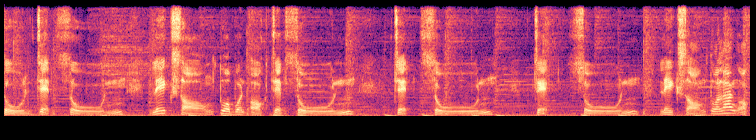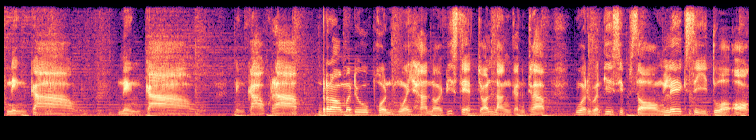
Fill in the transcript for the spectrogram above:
070 เลข 2 ตัวบนออก 70 70 70 เลข 2 ตัวล่างออก 19 19 19 ครับ เรามาดูผลหวยฮานอยพิเศษย้อนหลังกันครับ งวดวันที่ 12 เลข 4 ตัวออก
